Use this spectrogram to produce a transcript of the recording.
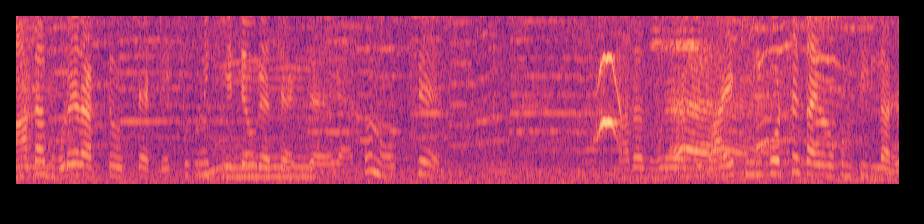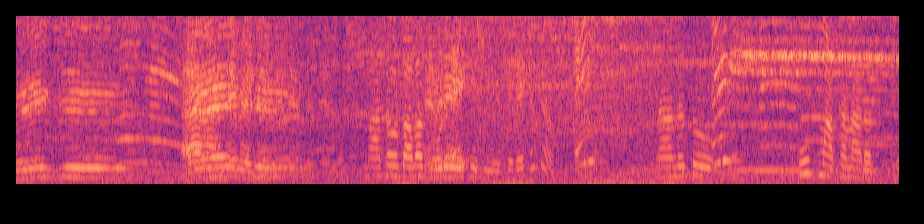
মাথা ধরে রাখতে হচ্ছে একটা, একটুখানি কেটেও গেছে এক জায়গায়। এত নড়ছে। মাথা ধরে রাখতে, গায়ে চুল পড়ছে, তাই ওরকম চিল্লাচ্ছে। হ্যাঁ মাথা ওর বাবা ধরে রেখে দিয়েছে দেখেছ? নাহলে তো খুব মাথা নাড়াচ্ছে।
